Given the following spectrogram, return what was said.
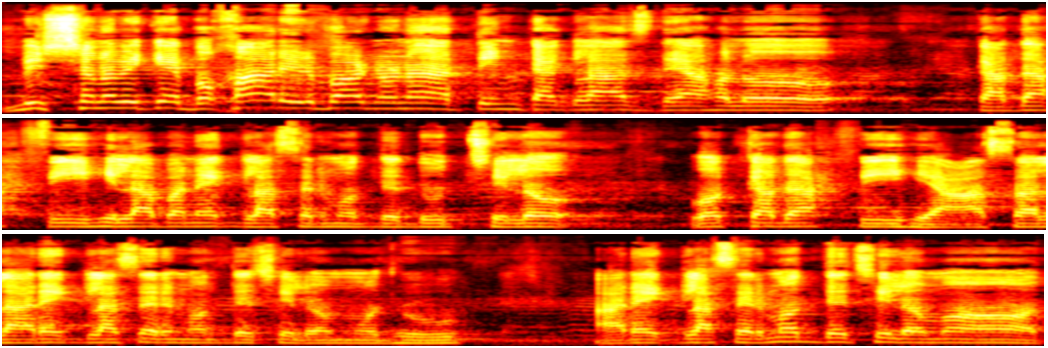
বিশ্বনবীকে বখারির বর্ণনা তিনটা গ্লাস দেয়া হলো। কাদাহ ফি হিলাবান এক গ্লাসের মধ্যে দুধ ছিল, ও কাদাহ ফি আসাল আর এক গ্লাসের মধ্যে ছিল মধু আর এক গ্লাসের মধ্যে ছিল মদ,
